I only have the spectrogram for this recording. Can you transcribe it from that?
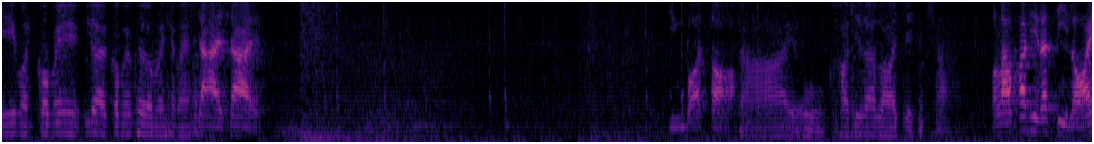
นี้มันก็ไม่เลือดก็ไม่เพิ่มเลยใช่ไหมใช่ใช่ยิงบอสต่อตายโอ้เข้าที่ละร้อยเจ็ดสิบสามของเราเข้าทีละสี่ร้อย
